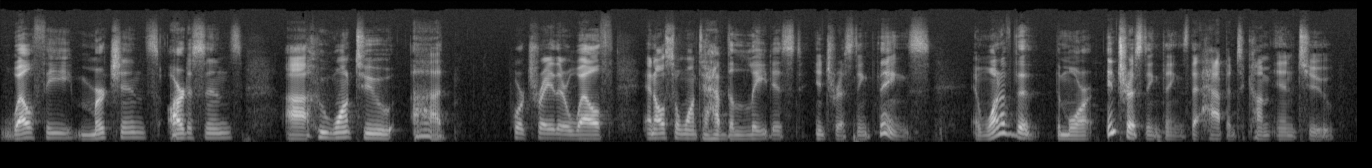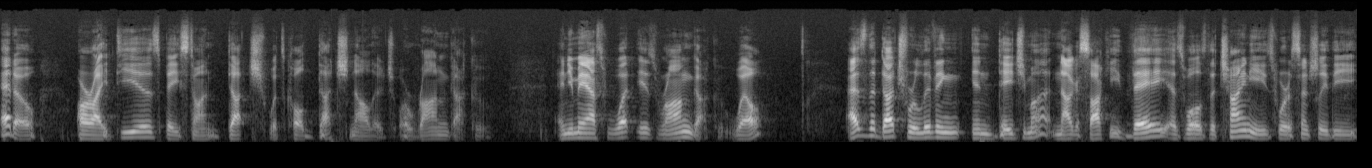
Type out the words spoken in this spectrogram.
wealthy merchants, artisans uh, who want to uh, portray their wealth and also want to have the latest interesting things. And one of the, the more interesting things that happened to come into Edo are ideas based on Dutch, what's called Dutch knowledge, or Rangaku. And you may ask, what is Rangaku? Well, as the Dutch were living in Dejima, Nagasaki, they, as well as the Chinese, were essentially the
